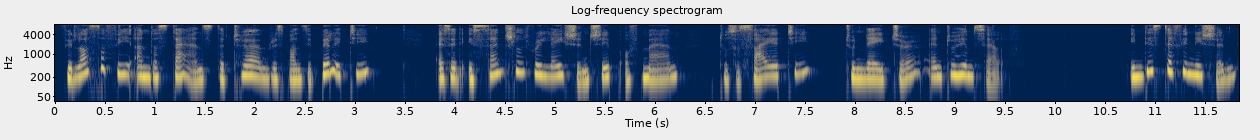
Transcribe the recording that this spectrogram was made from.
Philosophy understands the term responsibility as an essential relationship of man to society, to nature, and to himself. In this definition,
